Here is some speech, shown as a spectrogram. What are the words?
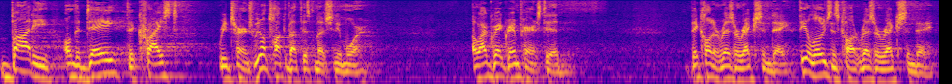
body on the day that Christ returns. We don't talk about this much anymore. Oh, our great grandparents did. They called it Resurrection Day. Theologians call it Resurrection Day.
